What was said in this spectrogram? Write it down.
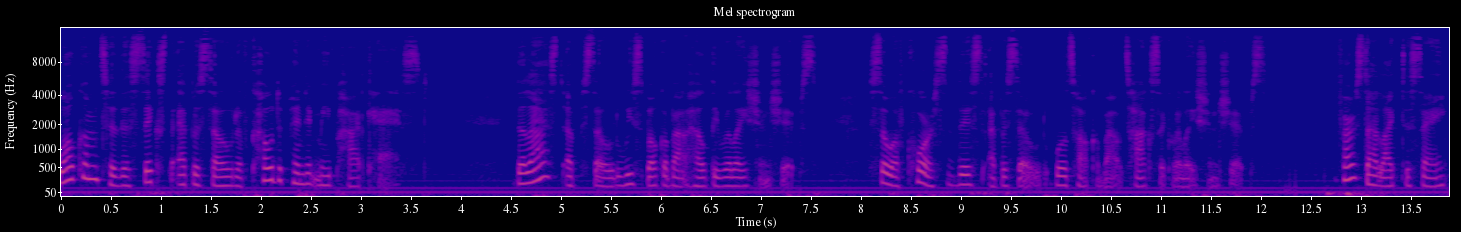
Welcome to the sixth episode of Codependent Me podcast. The last episode, we spoke about healthy relationships. So, of course, this episode we'll talk about toxic relationships. First, I'd like to say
